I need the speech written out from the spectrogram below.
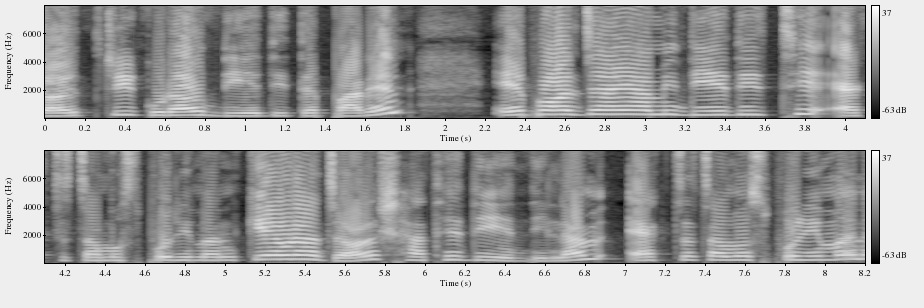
জয়ত্রী গুঁড়াও দিয়ে দিতে পারেন। এ পর্যায়ে আমি দিয়ে দিচ্ছি এক চা চামচ পরিমাণ কেওড়া জল, সাথে দিয়ে দিলাম এক চা চামচ পরিমাণ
